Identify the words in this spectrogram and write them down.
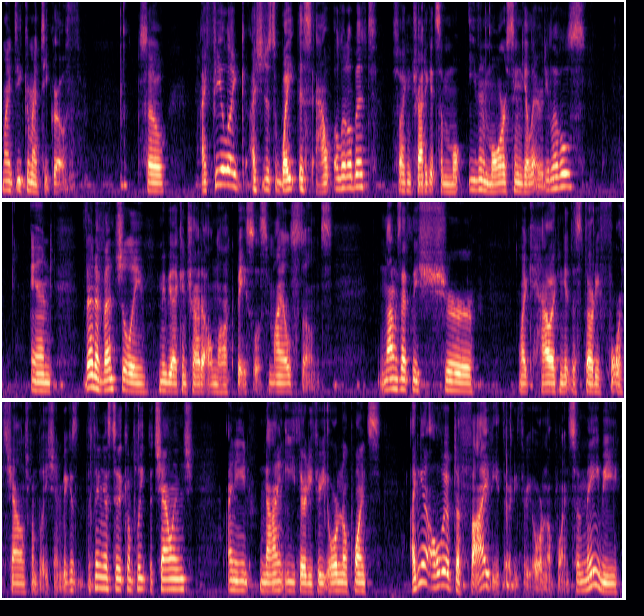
my decrementy growth. So, I feel like I should just wait this out a little bit so I can try to get some more, even more singularity levels. And then eventually, maybe I can try to unlock baseless milestones. Not exactly sure like how I can get this 34th challenge completion because the thing is to complete the challenge I need 9 E33 ordinal points. I can get all the way up to 5 E33 ordinal points. So maybe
